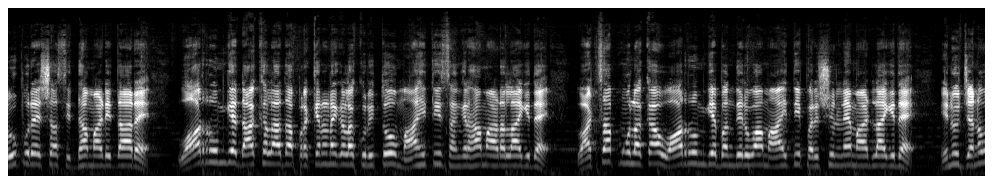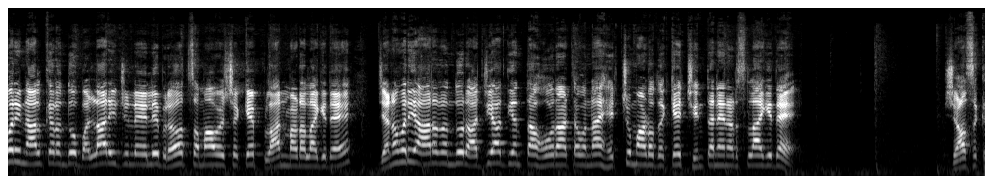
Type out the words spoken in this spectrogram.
ರೂಪುರೇಷ ಸಿದ್ಧ ಮಾಡಿದ್ದಾರೆ. ವಾರ್ ರೂಮ್ಗೆ ದಾಖಲಾದ ಪ್ರಕರಣಗಳ ಕುರಿತು ಮಾಹಿತಿ ಸಂಗ್ರಹ ಮಾಡಲಾಗಿದೆ. ವಾಟ್ಸಾಪ್ ಮೂಲಕ ವಾರ್ ರೂಮ್ಗೆ ಬಂದಿರುವ ಮಾಹಿತಿ ಪರಿಶೀಲನೆ ಮಾಡಲಾಗಿದೆ. ಇನ್ನು ಜನವರಿ ನಾಲ್ಕರಂದು ಬಳ್ಳಾರಿ ಜಿಲ್ಲೆಯಲ್ಲಿ ಬೃಹತ್ ಸಮಾವೇಶಕ್ಕೆ ಪ್ಲಾನ್ ಮಾಡಲಾಗಿದೆ. ಜನವರಿ ಆರರಂದು ರಾಜ್ಯಾದ್ಯಂತ ಹೋರಾಟವನ್ನ ಹೆಚ್ಚು ಮಾಡೋದಕ್ಕೆ ಚಿಂತನೆ ನಡೆಸಲಾಗಿದೆ. ಶಾಸಕ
